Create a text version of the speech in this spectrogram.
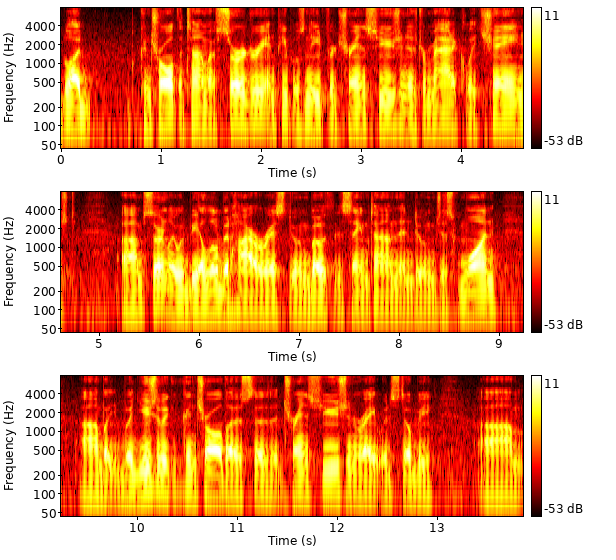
blood control at the time of surgery and people's need for transfusion is dramatically changed. Um, certainly would be a little bit higher risk doing both at the same time than doing just one, uh, but, but usually we can control those so the transfusion rate would still be um,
